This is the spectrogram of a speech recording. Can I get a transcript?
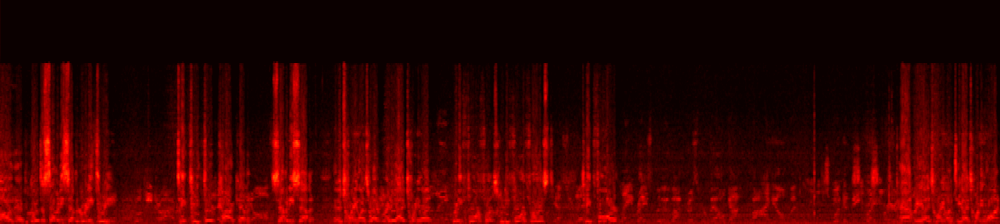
Oh, there, go to 77, ready three. Take three, third car, Kevin. 77. And the 21's right, ready, I-21, ready four first, ready four first. Take four. Pat, ready, I-21, take I-21.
